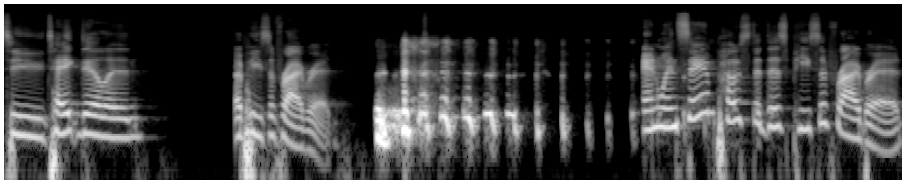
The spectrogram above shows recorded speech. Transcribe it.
to take Dylan a piece of fry bread. And when Sam posted this piece of fry bread,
